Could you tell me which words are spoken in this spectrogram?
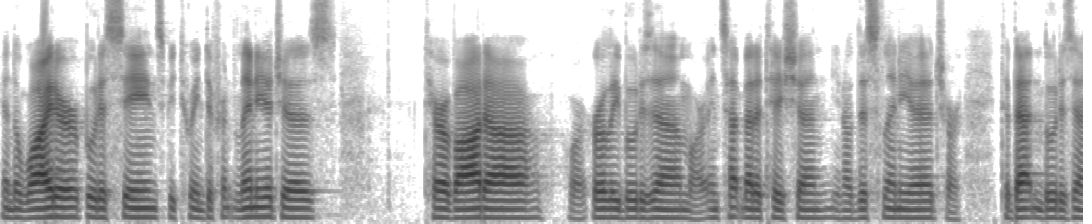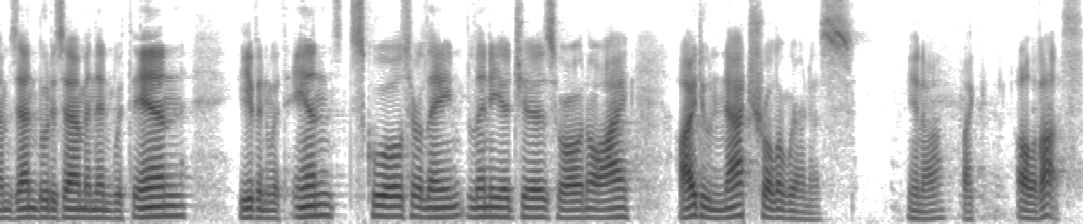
in the wider Buddhist scenes between different lineages, Theravada or early Buddhism, or insight meditation, you know, this lineage, or Tibetan Buddhism, Zen Buddhism, and then within, even within schools or lineages, or oh, no, I, I do natural awareness, you know, like all of us,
